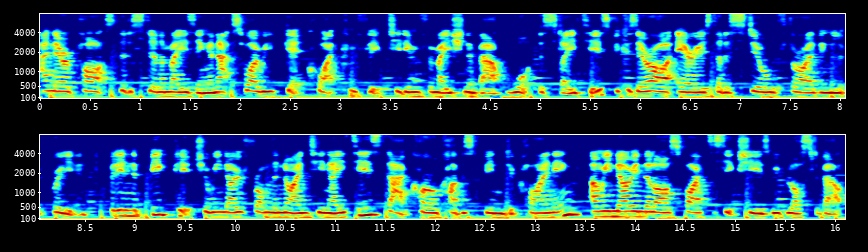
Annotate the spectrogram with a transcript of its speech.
and there are parts that are still amazing. And that's why we get quite conflicted information about what the state is, because there are areas that are still thriving and look brilliant. But in the big picture, we know from the 1980s that coral cover's been declining. And we know in the last five to six years, we've lost about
